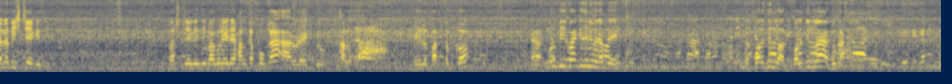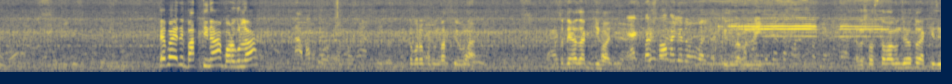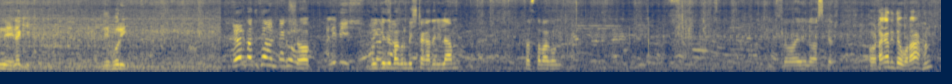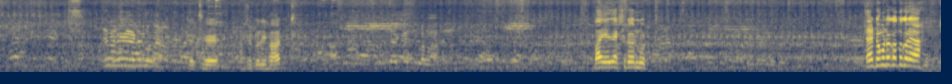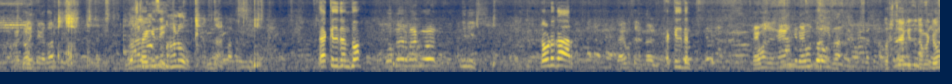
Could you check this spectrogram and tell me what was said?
হলো বিশ টাকা কেজি। দশ টাকা কেজি বাগুন এটা হালকা পোকা আর ওটা একটু ভালো। এই হলো পার্থক্য। হ্যাঁ, মুরব্বী কয় কেজি নেবেন আপনি? পলিথিন লন পলিথিন লয় ঢুকান। এ ভাই এটা বাত্তি না বড়গুলা? এত বড় বেগুন বাত্তি না। আচ্ছা দেখা যাক কি হয়। এক কেজি বাগুন নেই। এত সস্তা বাগুন যেহেতু এক কেজি নেই নাকি? এই ভরি দুই কেজি বাগুন বিশ টাকা দিয়ে নিলাম। সস্তা বাগুন। তো এই হলো আজকের ও টাকা দিতে পারা এখন? এটা হচ্ছে আশাকলি হাট। ভাই এই যে একশো টাকার নোট। এ টমেটো কত করে? দশ টাকা কেজি? ভালো। এক কেজি দেন তো। টমেটো কার? এক কেজি দেন। দশ টাকা কেজি টমেটো।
